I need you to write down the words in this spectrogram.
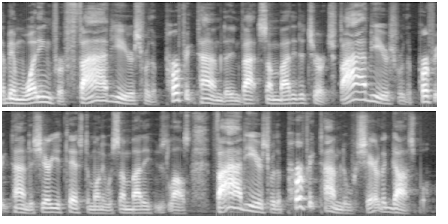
have been waiting for five years for the perfect time to invite somebody to church. Five years for the perfect time to share your testimony with somebody who's lost. Five years for the perfect time to share the gospel.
